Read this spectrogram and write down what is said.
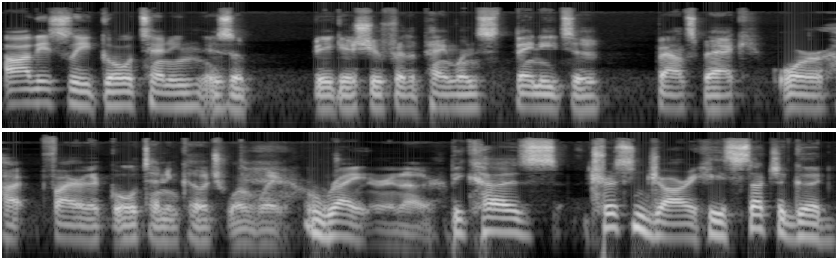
obviously, goaltending is a big issue for the Penguins. They need to bounce back or fire their goaltending coach one way Right. or another. because Tristan Jarry, he's such a good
